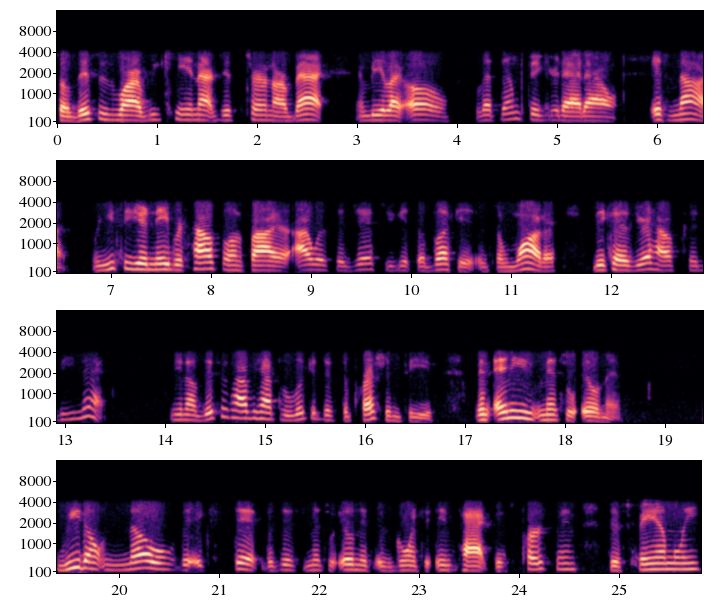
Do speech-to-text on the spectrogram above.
So this is why we cannot just turn our back and be like, oh, let them figure that out. It's not. When you see your neighbor's house on fire, I would suggest you get the bucket and some water because your house could be next. You know, this is how we have to look at this depression piece and any mental illness. We don't know the extent that this mental illness is going to impact this person, this family.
